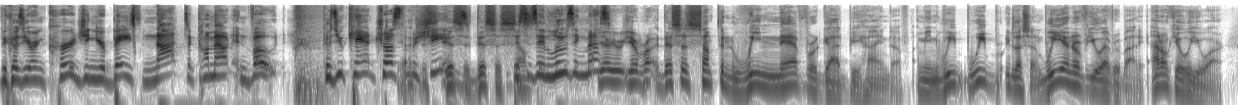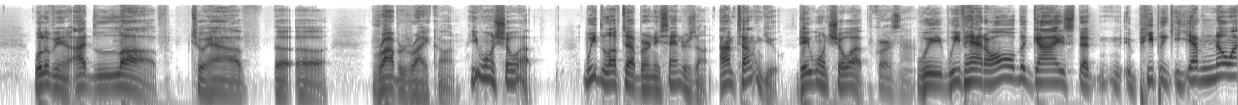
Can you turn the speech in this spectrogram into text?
because you're encouraging your base not to come out and vote because you can't trust the this- machines. this is- this is this is a losing message. Yeah, you're, you're right. This is something we never got behind of. I mean, we we listen. We interview everybody. I don't care who you are. We'll. I'd love to have uh, uh, Robert Reich on. He won't show up. We'd love to have Bernie Sanders on. I'm telling you, they won't show up. Of course not. We we've had all the guys that people you have no.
